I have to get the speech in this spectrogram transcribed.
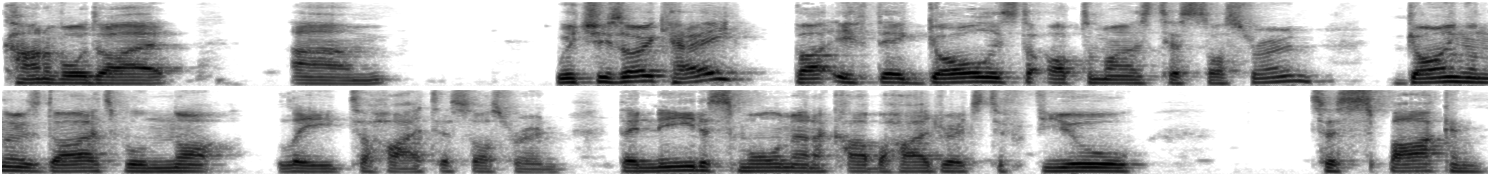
carnivore diet, um, which is okay. But if their goal is to optimize testosterone, going on those diets will not lead to high testosterone. They need a small amount of carbohydrates to fuel, to spark and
